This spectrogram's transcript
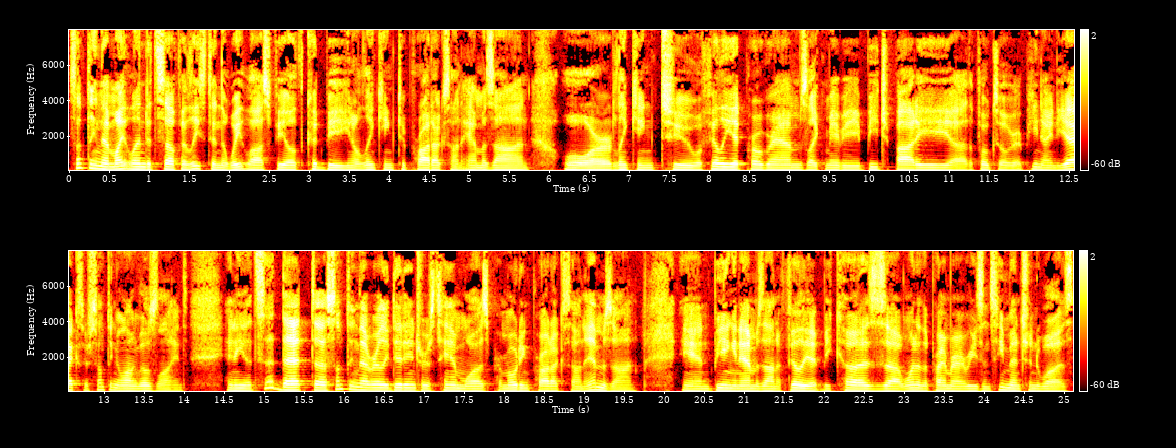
Something that might lend itself, at least in the weight loss field, could be you know linking to products on Amazon or linking to affiliate programs like maybe Beachbody, uh, the folks over at P90X, or something along those lines. And he had said that uh, something that really did interest him was promoting products on Amazon and being an Amazon affiliate because uh, one of the primary reasons he mentioned was,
